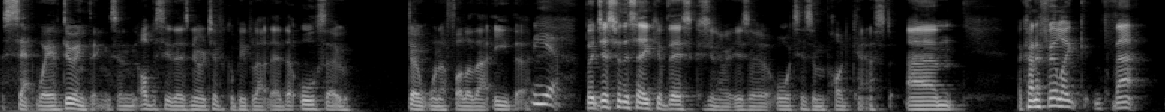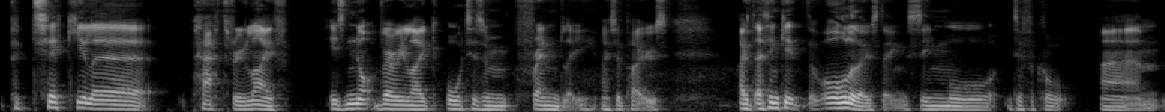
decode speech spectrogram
set way of doing things. And obviously, there's neurotypical people out there that also don't want to follow that either. Yeah. But just for the sake of this, because you know it is an autism podcast, um, I kind of feel like that particular path through life is not very like autism friendly. I suppose. I, I think it all of those things seem more difficult um,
